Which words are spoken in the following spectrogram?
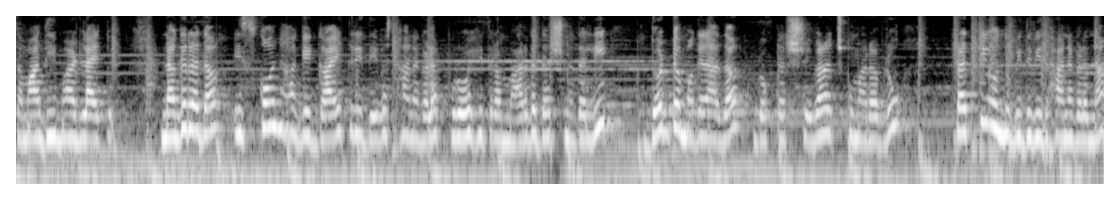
ಸಮಾಧಿ ಮಾಡಲಾಯಿತು. ನಗರದ ಇಸ್ಕಾನ್ ಹಾಗೆ ಗಾಯತ್ರಿ ದೇವಸ್ಥಾನಗಳ ಪುರೋಹಿತರ ಮಾರ್ಗದರ್ಶನದಲ್ಲಿ ದೊಡ್ಡ ಮಗನಾದ ಡಾಕ್ಟರ್ ಶಿವರಾಜ್ ಕುಮಾರ್ ಅವರು ಪ್ರತಿಯೊಂದು ವಿಧಿವಿಧಾನಗಳನ್ನು,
